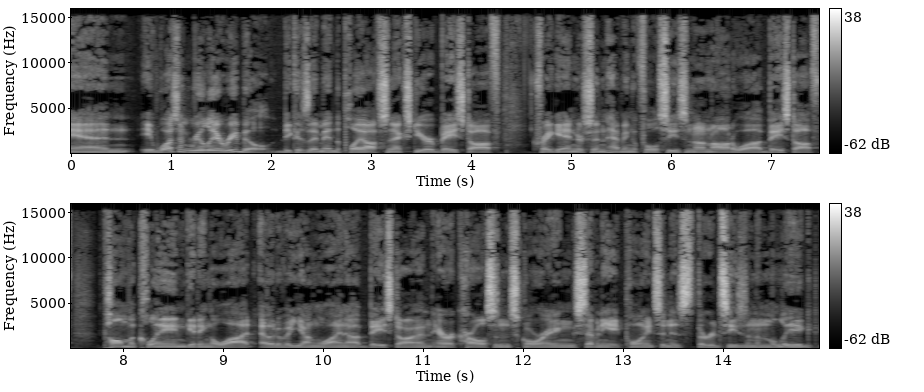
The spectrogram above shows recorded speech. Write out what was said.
And it wasn't really a rebuild because they made the playoffs next year based off Craig Anderson having a full season on Ottawa, based off Paul McLean getting a lot out of a young lineup, based on Erik Karlsson scoring 78 points in his third season in the league.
